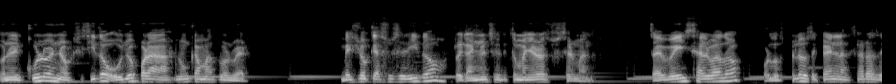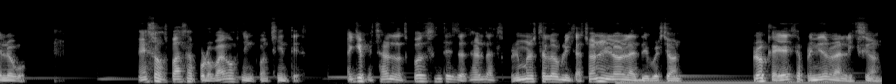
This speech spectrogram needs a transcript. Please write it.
Con el culo enojecido huyó para nunca más volver. ¿Veis lo que ha sucedido? regañó el cerdito mayor a sus hermanos. Os habéis salvado por los pelos de caer en las garras del lobo. Eso os pasa por vagos e inconscientes. Hay que pensar las cosas antes de hacerlas. Primero está la obligación y luego la diversión. Espero que hayáis aprendido la lección.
